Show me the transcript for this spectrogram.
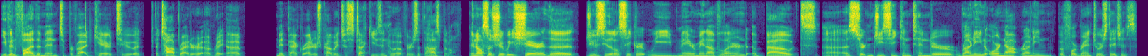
even fly them in to provide care to a, a top rider, a, a mid-pack riders probably just stuck using whoever's at the hospital. And also, should we share the juicy little secret we may or may not have learned about uh, a certain GC contender running or not running before Grand Tour stages?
